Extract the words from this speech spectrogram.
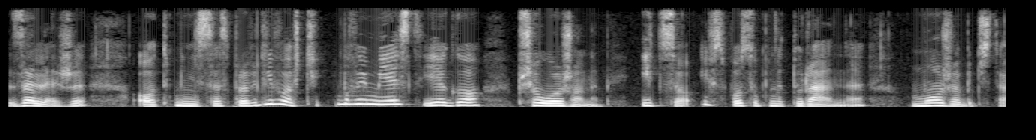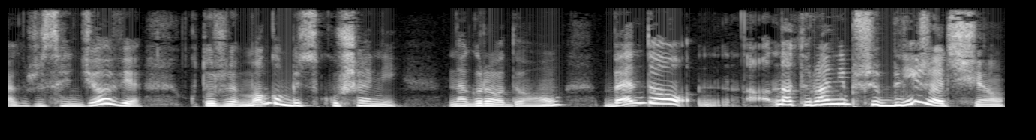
zależy od ministra sprawiedliwości, bowiem jest jego przełożonym. I co? I w sposób naturalny może być tak, że sędziowie, którzy mogą być skuszeni nagrodą, będą no, naturalnie przybliżać się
